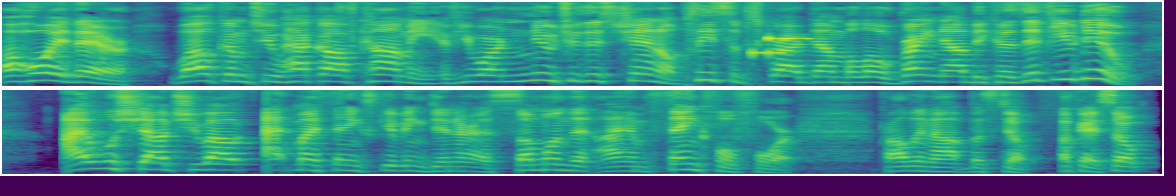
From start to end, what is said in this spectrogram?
Ahoy there! Welcome to Heck Off Commie. If you are new to this channel, please subscribe down below right now because if you do, I will shout you out at my Thanksgiving dinner as someone that I am thankful for. Probably not, but still. Okay, so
